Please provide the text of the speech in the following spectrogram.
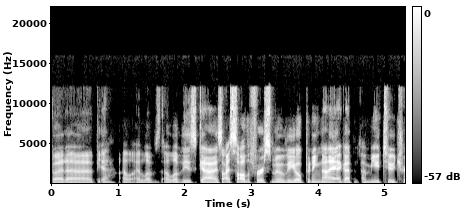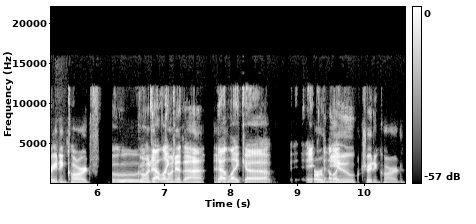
But uh, yeah, I, I love I love these guys. I saw the first movie opening night. I got a Mewtwo trading card. ooh, Going that to like going to that yeah. that like uh or that, like- Mew trading card.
